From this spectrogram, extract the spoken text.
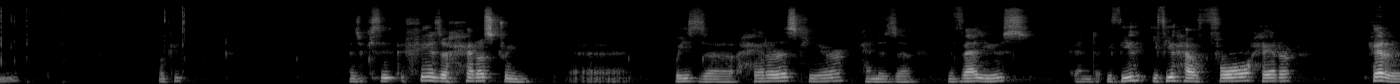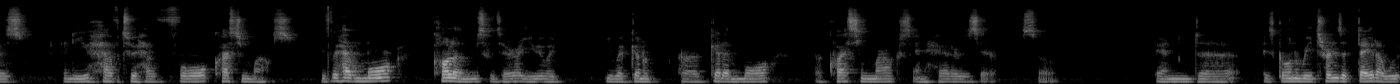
Hmm. Okay as you can see, here's a header string uh, with the headers here and the values. And if you if you have four header headers, and you have to have four question marks. If you have more columns there, you will you are gonna uh, get a more uh, question marks and headers there. So, and uh, it's going to return the data we,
